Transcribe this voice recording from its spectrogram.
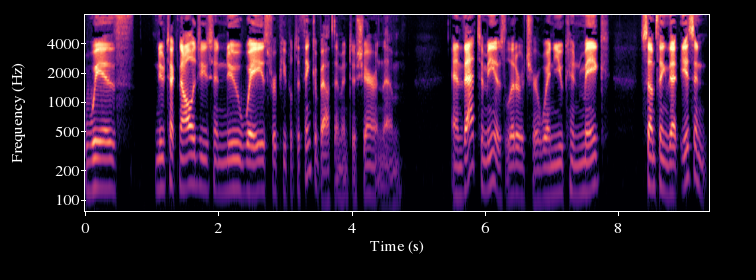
with new technologies and new ways for people to think about them and to share in them. And that to me is literature when you can make something that isn't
